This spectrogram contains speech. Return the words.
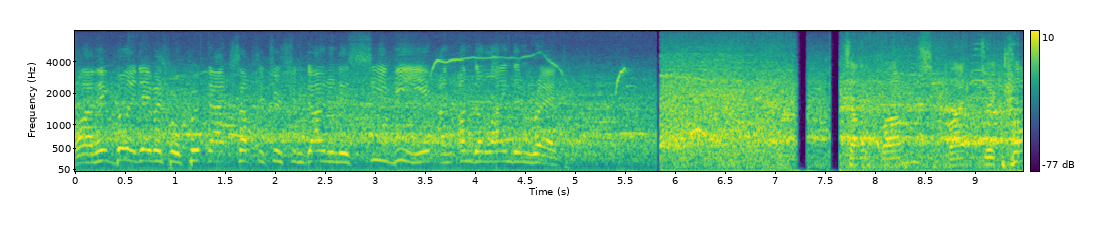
Well, I think Billy Davies will put that substitution down in his CV and underlined in red. Alec Barnes back to Colin.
